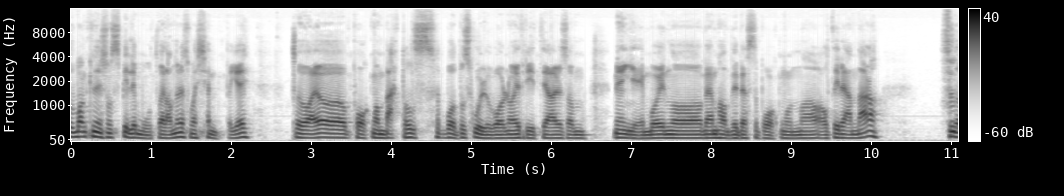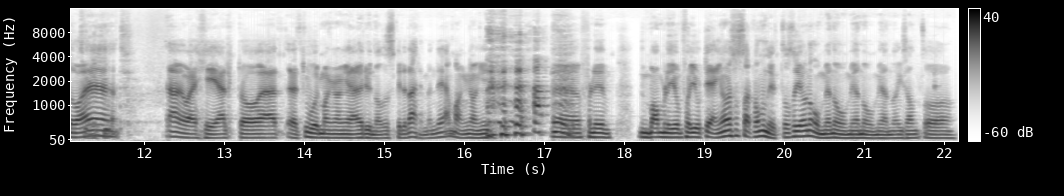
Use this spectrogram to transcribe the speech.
og man kunne liksom spille mot hverandre, som var kjempegøy. Så det var jo Pokémon Battles både på skolegården og i fritida liksom, med en Gameboy og hvem hadde de beste Pokémonene og alt det greiene der. da. Så det var- jeg. Jeg var helt, og jeg vet ikke hvor mange ganger jeg runda det spillet der, men det er mange ganger. Eh, Fordi man blir jo gjort det en gang, og så starter man på nytt, og så gjør man om igjen og om igjen. og om igjen, ikke sant? Og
